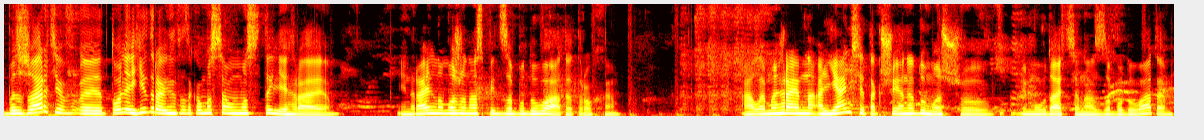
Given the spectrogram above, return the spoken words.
Без жартів, е, Толя Гідра він в такому самому стилі грає. Він реально може нас підзабудувати трохи. Але ми граємо на Альянсі, так що я не думаю, що йому вдасться нас забудувати.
